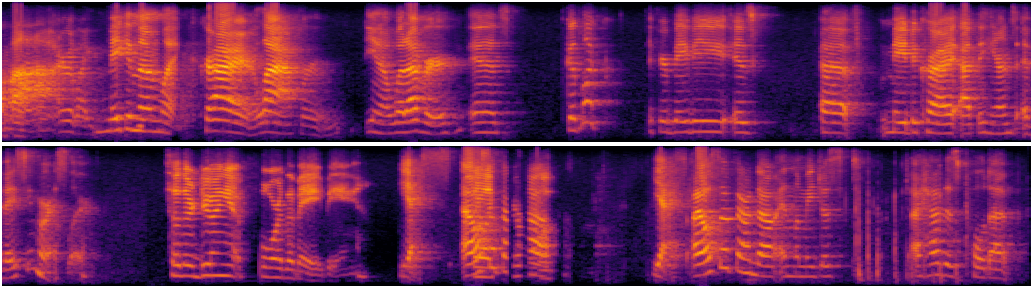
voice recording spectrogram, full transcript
"Ah," or like making them like cry or laugh or you know whatever. And it's good luck if your baby is uh, made to cry at the hands of a sumo wrestler. So they're doing it for the baby. Yes, I So, also like, found out. Yes, I also found out, and let me just, I had this pulled up.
